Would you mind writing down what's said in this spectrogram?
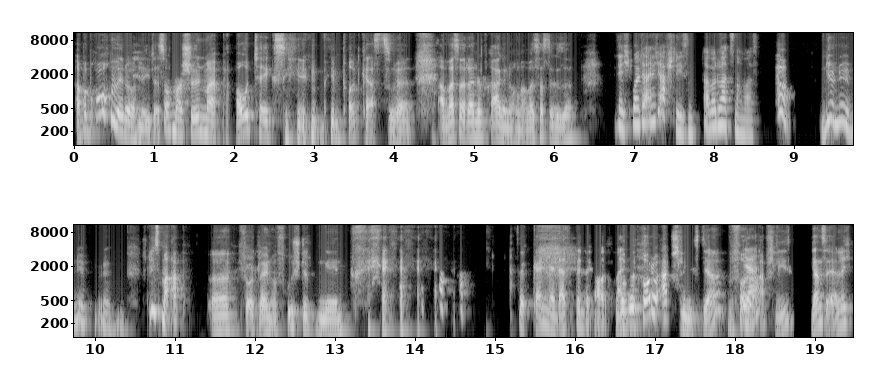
Aber brauchen wir doch nicht. Das ist auch mal schön, mal Outtakes im, im, Podcast zu hören. Aber was war deine Frage nochmal? Was hast du gesagt? Ich wollte eigentlich abschließen, aber du hast noch was. Ja, nee, nee, nee. nee. Schließ mal ab. Äh, ich wollte gleich noch frühstücken gehen. so können wir das bitte rausschneiden. Aber bevor du abschließt, ja, bevor ja? du abschließt, ganz ehrlich,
